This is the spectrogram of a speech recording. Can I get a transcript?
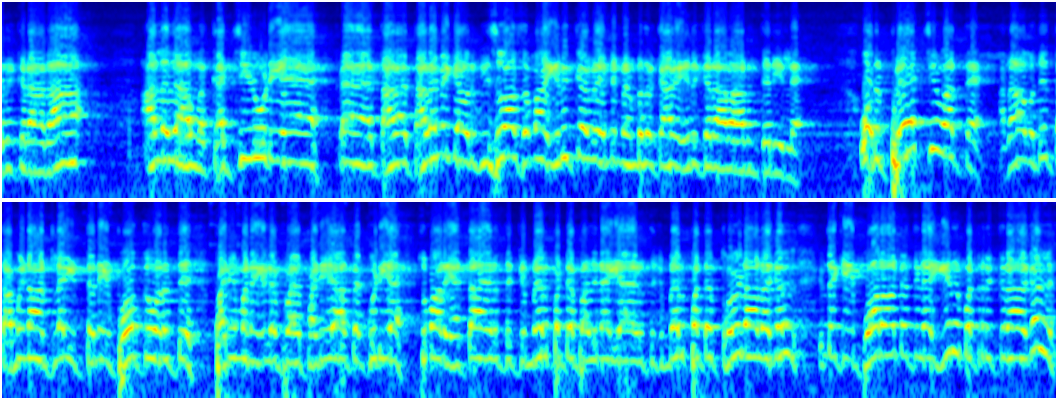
இருக்கிறாரா? அல்லது அவங்க கட்சியினுடைய தலைமைக்கு அவர் விசுவாசமா இருக்க வேண்டும் என்பதற்காக இருக்கிறாரான்னு தெரியல. ஒரு பேச்சுவார்த்தை அதாவது தமிழ்நாட்டில் இத்தனை போக்குவரத்து பணிமனைகளை ப- பணியாற்றக்கூடிய சுமார் எட்டாயிரத்துக்கு மேற்பட்ட பதினையாயிரத்துக்கு மேற்பட்ட தொழிலாளர்கள் இன்றைக்கு போராட்டத்தில் ஈடுபட்டிருக்கிறார்கள்.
